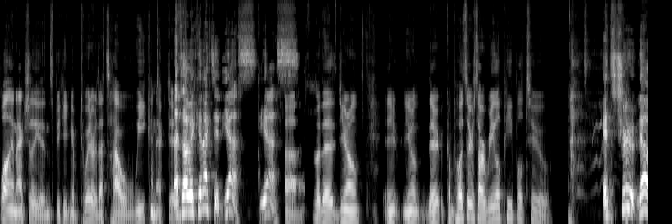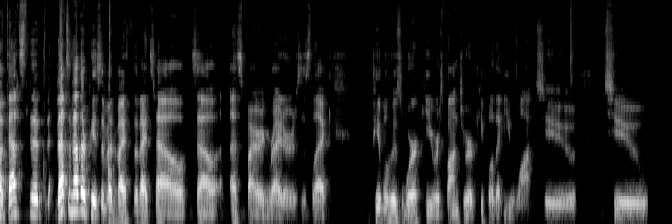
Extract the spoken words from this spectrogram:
well, and actually, and speaking of Twitter, that's how we connected. That's how we connected. Yes, yes. Uh, so the you know, you know, the composers are real people too. it's true. No, that's the that's another piece of advice that I tell tell aspiring writers is like people whose work you respond to are people that you want to to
